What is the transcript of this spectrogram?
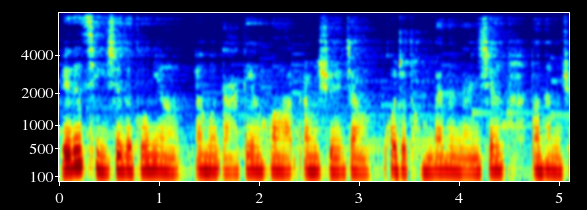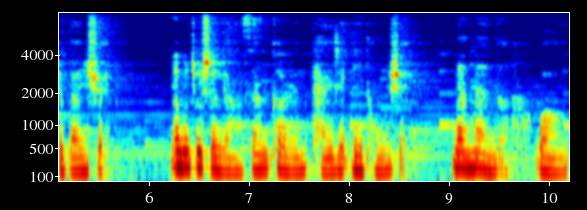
别的寝室的姑娘要么打电话让学长或者同班的男生帮他们去搬水，要么就是两三个人抬着一桶水，慢慢的往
